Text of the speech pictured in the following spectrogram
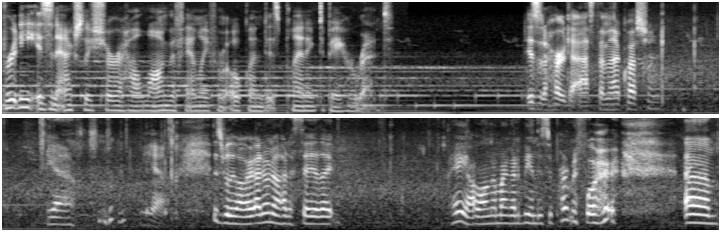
Brittany isn't actually sure how long the family from Oakland is planning to pay her rent. Is it hard to ask them that question? Yeah, Yeah. it's really hard. I don't know how to say it. like, hey, how long am I going to be in this apartment for? um,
